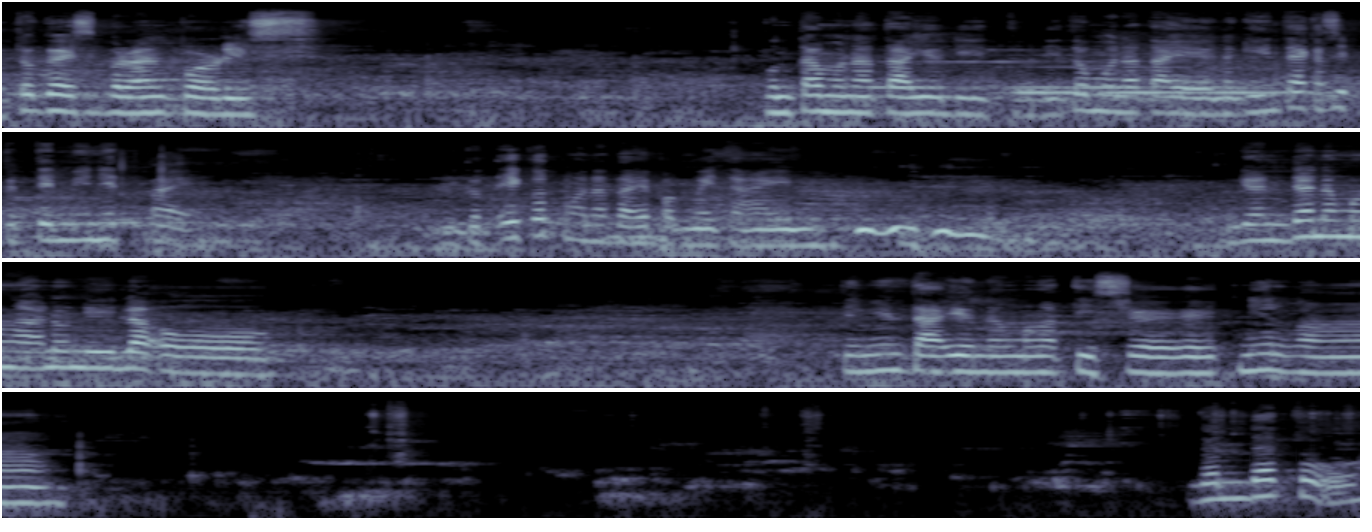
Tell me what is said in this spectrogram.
Ito guys, Brand Police. Punta muna tayo dito. Dito muna tayo. Naghihintay kasi 15 minutes pa eh. Ikot-ikot muna tayo pag may time. Ganda ng mga ano nila oh. Tingin tayo ng mga t-shirt nila. Ganda to oh.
